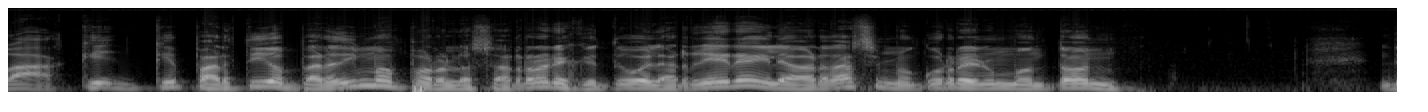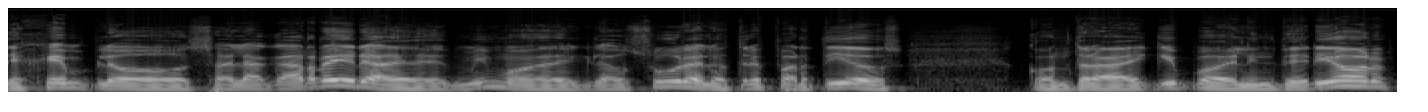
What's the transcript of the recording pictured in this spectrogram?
va, ¿qué, qué partido perdimos por los errores que tuvo la Riera? Y la verdad se me ocurren un montón de ejemplos a la carrera, desde mismo de clausura, los tres partidos contra equipos del interior,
